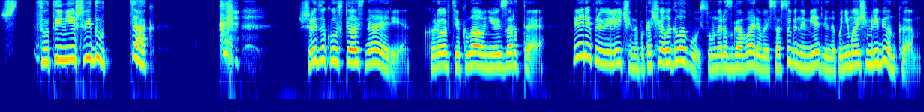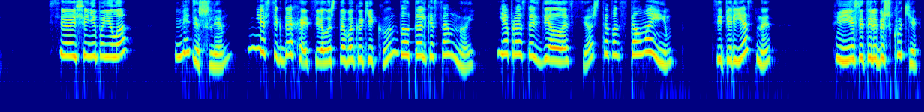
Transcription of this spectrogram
«Что ты имеешь в виду? Так?» Шидзуку усталась на Эри. Кровь текла у нее изо рта. Эри преувеличенно покачала головой, словно разговаривая с особенно медленно понимающим ребенком. «Все еще не поняла? Видишь ли, я всегда хотела, чтобы Куки-кун был только со мной. Я просто сделала все, чтобы он стал моим. Теперь ясно?» «Если ты любишь Куки,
